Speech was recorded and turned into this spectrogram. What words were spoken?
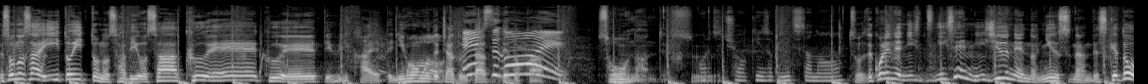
でそのさ「イートイットのサビをさ「食え食え」っていう風に変えて日本語でちゃんと歌ってとか、い。そうなんです。俺たち賞金属見てたな。そう。でこれねに2020年のニュースなんですけど、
